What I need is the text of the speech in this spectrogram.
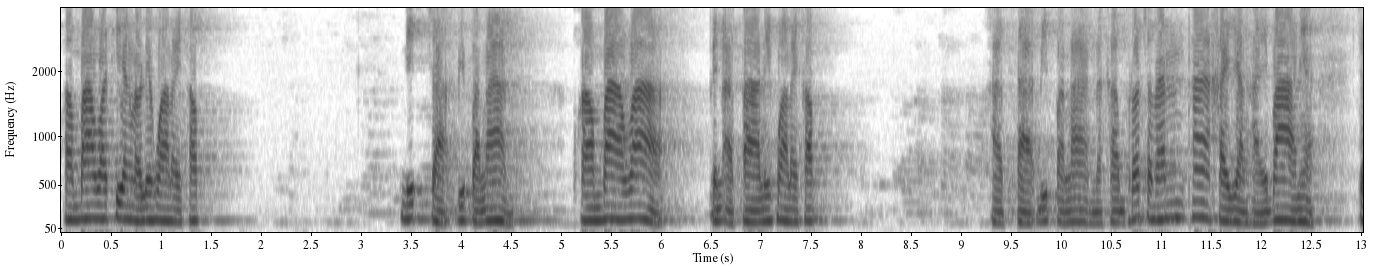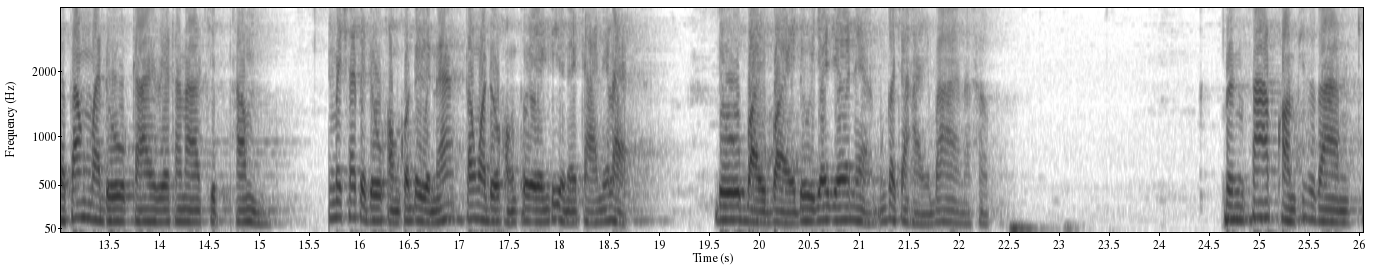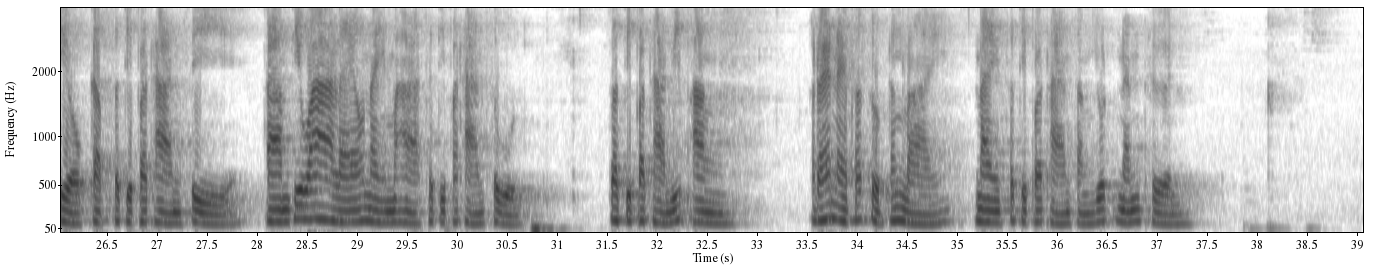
ความบ้าว่าเที่ยงเราเรียกว่าอะไรครับ นิจจวิปลาสความบ้าว่าเป็นอัตตาเรียกว่าอะไรครับ อัตตาวิปลาสนะครับ เพราะฉะนั้นถ้าใครอยากหายบ้าเนี่ยจะต้องมาดูกายเวทนาจิตธรรม ไม่ใช่ไปดูของคนอื่นนะ ต้องมาดูของตัวเองที่อยู่ในกายนี่แหละ ดูบ่อยๆ ดูเยอะๆเนี่ย มันก็จะหายบ้านะครับ พิ่งทราบความพิสดารเกี่ยวกับสติปัฏฐานสี่ตามที่ว่าแล้วในมหาสติปัฏฐานสูตร สติปัฏฐานวิพัง และในพระสูตรทั้งหลายในสติปัฏฐานสังยุตนั้นเทิน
